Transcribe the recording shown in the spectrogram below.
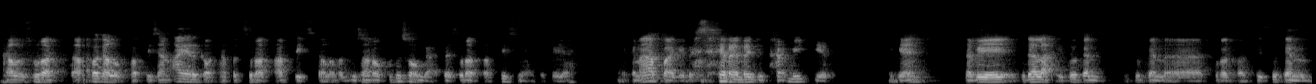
kalau surat apa kalau baptisan air kok dapat surat baptis, kalau baptisan Roh Kudus kok nggak ada surat baptisnya gitu ya. Kenapa gitu? Saya rada juga mikir, oke? Okay? Tapi sudahlah itu kan itu kan uh, surat baptis itu kan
